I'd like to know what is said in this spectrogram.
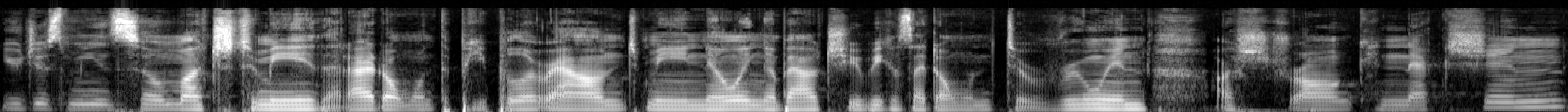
You just mean so much to me that I don't want the people around me knowing about you because I don't want to ruin our strong connection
